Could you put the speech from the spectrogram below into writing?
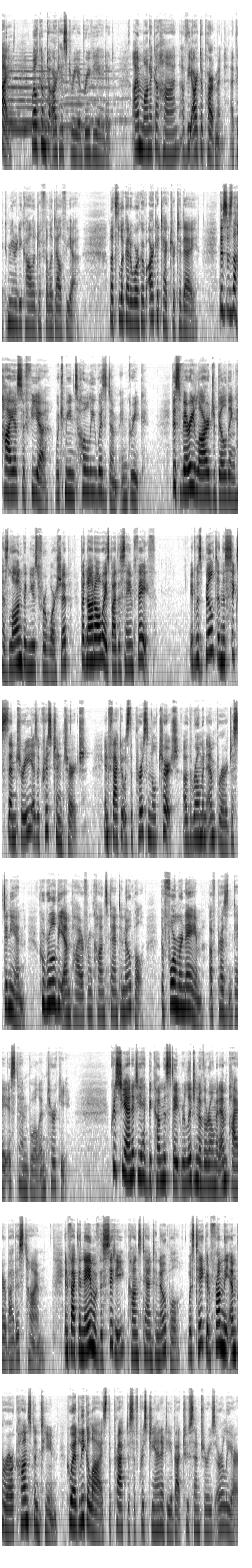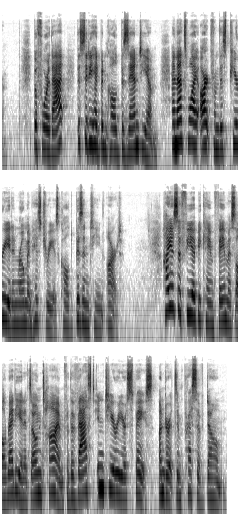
Hi, welcome to Art History Abbreviated. I'm Monica Hahn of the Art Department at the Community College of Philadelphia. Let's look at a work of architecture today. This is the Hagia Sophia, which means holy wisdom in Greek. This very large building has long been used for worship, but not always by the same faith. It was built in the 6th century as a Christian church. In fact, it was the personal church of the Roman Emperor Justinian, who ruled the empire from Constantinople, the former name of present day Istanbul in Turkey. Christianity had become the state religion of the Roman Empire by this time. In fact, the name of the city, Constantinople, was taken from the Emperor Constantine, who had legalized the practice of Christianity about two centuries earlier. Before that, the city had been called Byzantium, and that's why art from this period in Roman history is called Byzantine art. Hagia Sophia became famous already in its own time for the vast interior space under its impressive dome.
